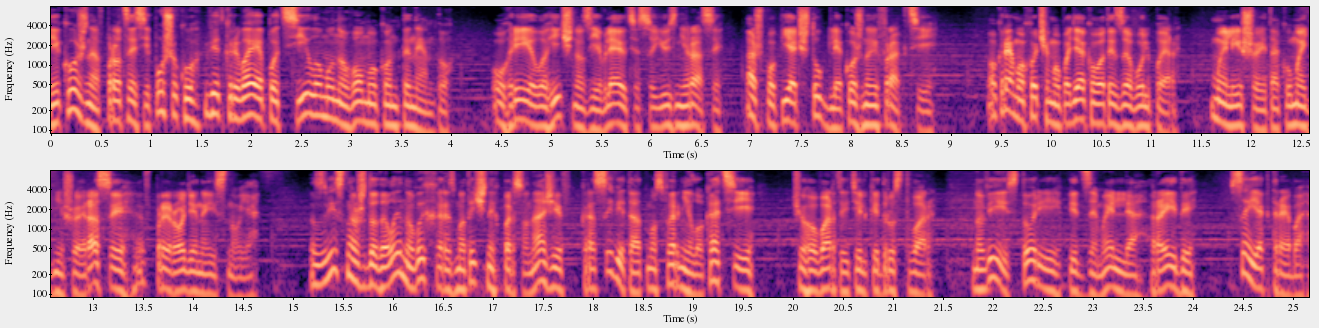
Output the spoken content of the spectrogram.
і кожна в процесі пошуку відкриває по цілому новому континенту. У грі логічно з'являються союзні раси, аж по 5 штук для кожної фракції. Окремо хочемо подякувати за вульпер. Милішої та кумеднішої раси в природі не існує. Звісно ж, додали нових харизматичних персонажів, красиві та атмосферні локації, чого вартий тільки друствар, нові історії, підземелля, рейди, все як треба.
